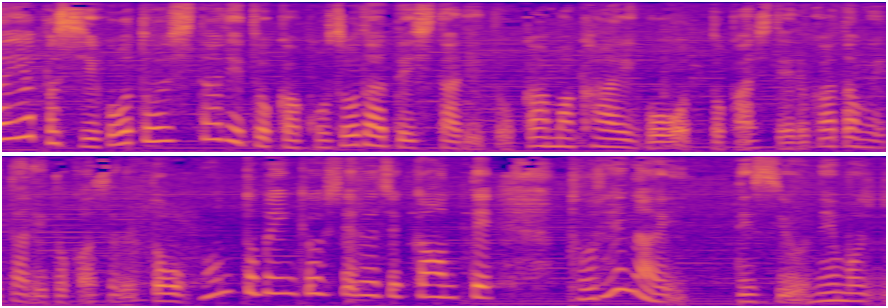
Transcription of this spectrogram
際やっぱ仕事したりとか子育てしたりとか、まあ、介護とかしてる方もいたりとかすると本当勉強してる時間って取れないですよねもう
